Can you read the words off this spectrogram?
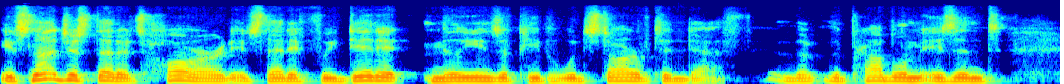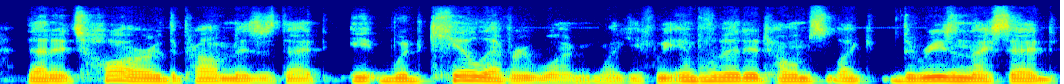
it's not just that it's hard, it's that if we did it, millions of people would starve to death. The, the problem isn't that it's hard. The problem is, is that it would kill everyone. Like, if we implemented homes, like the reason I said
